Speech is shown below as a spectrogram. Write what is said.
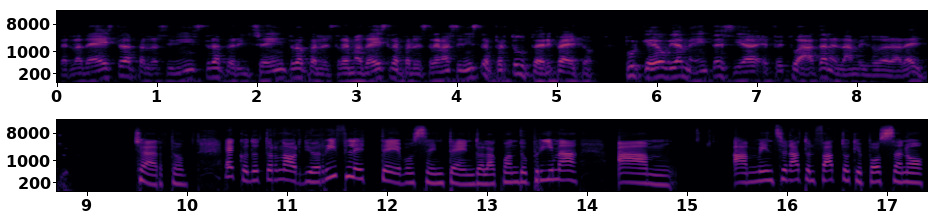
per la destra, per la sinistra, per il centro, per l'estrema destra, per l'estrema sinistra, per tutte, ripeto, purché ovviamente sia effettuata nell'ambito della legge. Certo. Ecco, dottor Nordio, riflettevo sentendola quando prima ha, ha menzionato il fatto che possano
